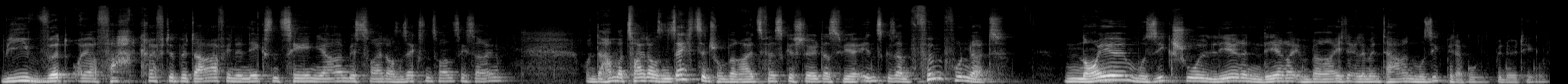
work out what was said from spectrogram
wie wird euer Fachkräftebedarf in den nächsten zehn Jahren bis 2026 sein? Und da haben wir 2016 schon bereits festgestellt, dass wir insgesamt 500 neue Musikschullehrerinnen und Lehrer im Bereich der elementaren Musikpädagogik benötigen.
